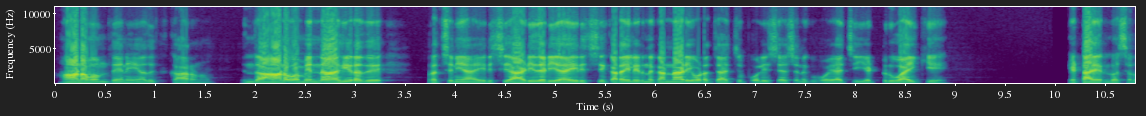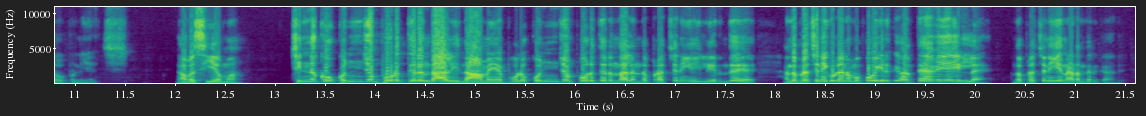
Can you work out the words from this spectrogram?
ஆணவம் தேனே அதுக்கு காரணம். இந்த ஆணவம் என்ன ஆகிறது? பிரச்சனை ஆயிருச்சு அடிதடி ஆயிருச்சு கடையில் இருந்த கண்ணாடி உடைச்சாச்சு போலீஸ் ஸ்டேஷனுக்கு போயாச்சு எட்டு ரூபாய்க்கு எட்டாயிரம் ரூபாய் செலவு பண்ணியாச்சு. அவசியமா? சின்ன கொ- கொஞ்சம் பொறுத்திருந்தால் இந்த ஆமையை போல கொஞ்சம் பொறுத்திருந்தால் இந்த பிரச்சனையிலிருந்து அந்த பிரச்சனைக்குள்ள நம்ம போயிருக்க தேவையே இல்லை. அந்த பிரச்சனையே நடந்திருக்காது.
